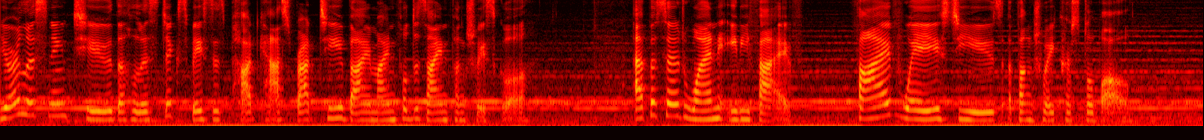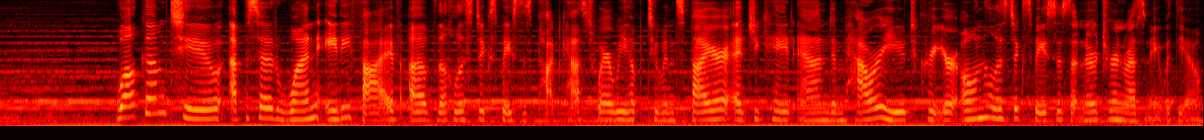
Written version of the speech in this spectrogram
You're listening to the Holistic Spaces podcast brought to you by Mindful Design Feng Shui School. Episode 185 Five Ways to Use a Feng Shui Crystal Ball. Welcome to episode 185 of the Holistic Spaces podcast, where we hope to inspire, educate, and empower you to create your own holistic spaces that nurture and resonate with you.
